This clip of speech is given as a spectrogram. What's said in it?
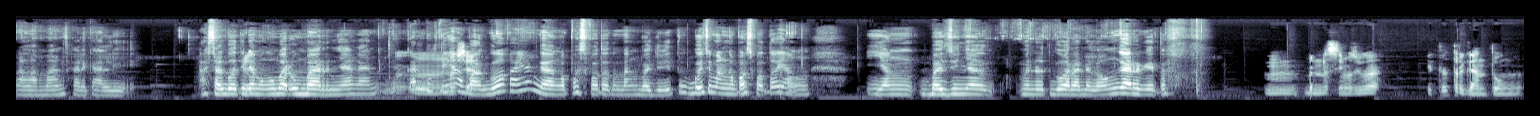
pengalaman sekali-kali. Asal gue tidak mengumbar-umbarnya kan. Kan Mm, buktinya apa? Gue kayaknya nggak ngepost foto tentang baju itu. Gue cuma ngepost foto yang yang bajunya menurut gue rada longgar gitu. Hmm, bener sih maksud gua itu tergantung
